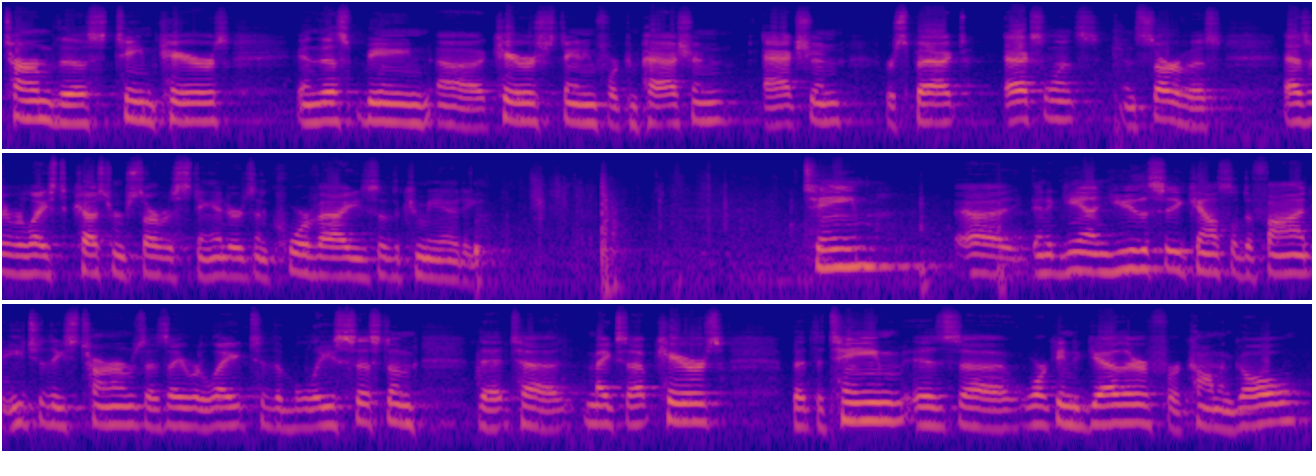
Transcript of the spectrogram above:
termed this Team CARES, and this being uh, CARES standing for compassion, action, respect, excellence, and service as it relates to customer service standards and core values of the community team, uh, and again, you, the city council, defined each of these terms as they relate to the belief system that uh, makes up CARES, but the team is uh, working together for a common goal,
